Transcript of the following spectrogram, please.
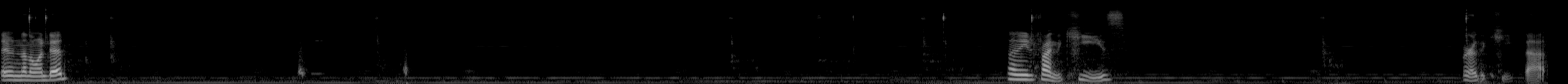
There's another one dead. I need to find the keys. Where are the keys at?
